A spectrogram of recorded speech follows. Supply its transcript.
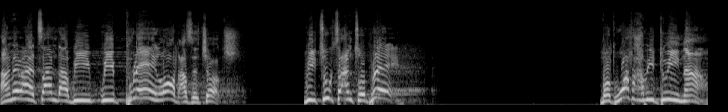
I remember a time that we, we pray a lot as a church. We took time to pray. But what are we doing now?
